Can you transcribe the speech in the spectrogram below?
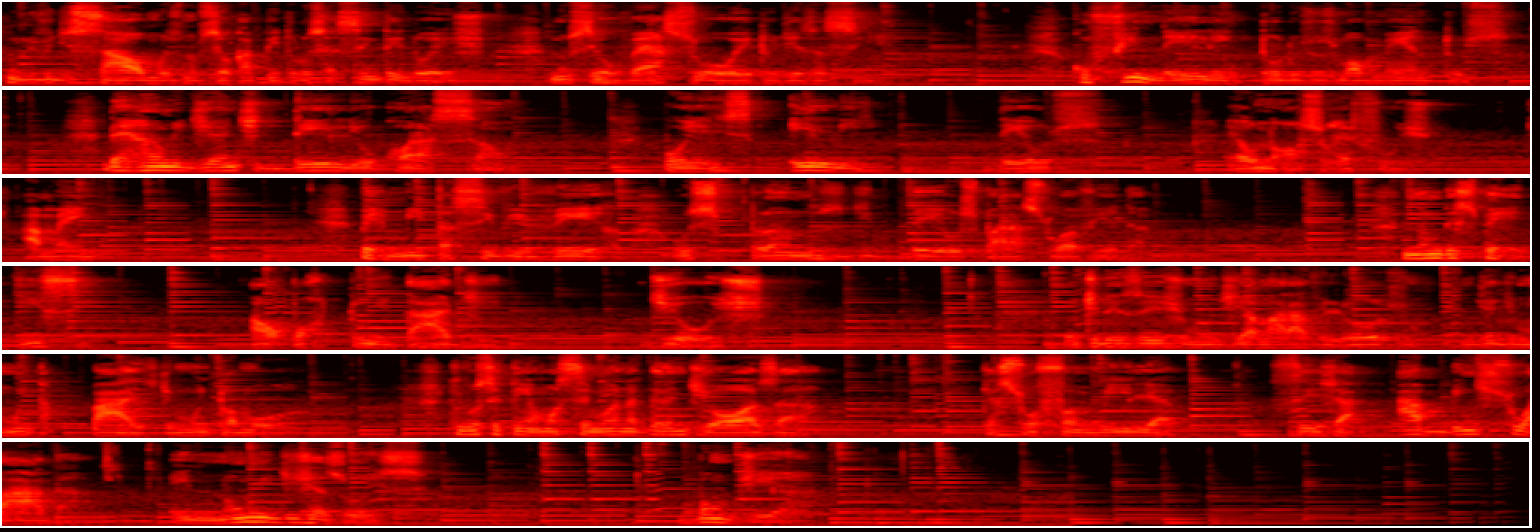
no livro de Salmos, no seu capítulo 62, no seu verso 8, diz assim: Confie nele em todos os momentos, derrame diante dele o coração, pois ele, Deus, é o nosso refúgio. Amém. Permita-se viver os planos de Deus para a sua vida. Não desperdice a oportunidade de hoje. Eu te desejo um dia maravilhoso, um dia de muita paz, de muito amor. Que você tenha uma semana grandiosa, que a sua família seja abençoada, em nome de Jesus. Bom dia.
